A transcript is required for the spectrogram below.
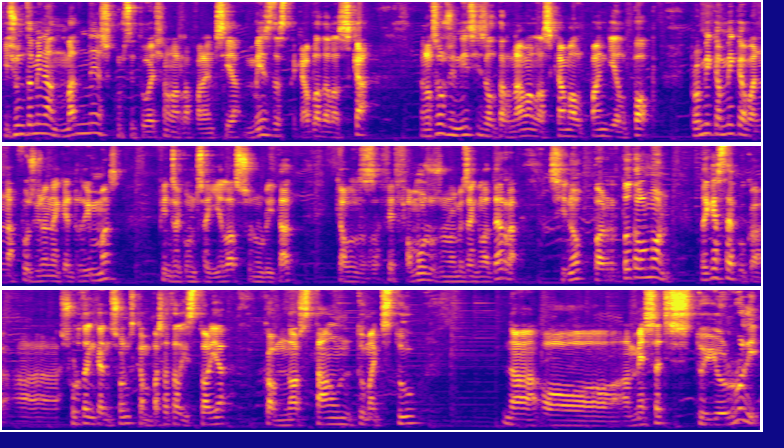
i juntament amb Madness constitueixen la referència més destacable de l'esca. En els seus inicis alternaven l'esca amb el punk i el pop, però mica en mica van anar fusionant aquests ritmes fins a aconseguir la sonoritat que els ha fet famosos no només a Anglaterra, sinó per tot el món. D'aquesta època eh, surten cançons que han passat a la història com North Town, Too Much Too no, o A Message to You Rudy,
